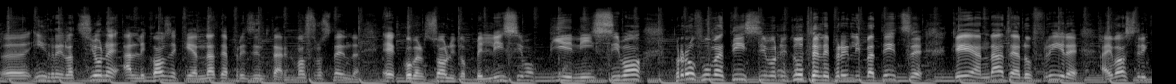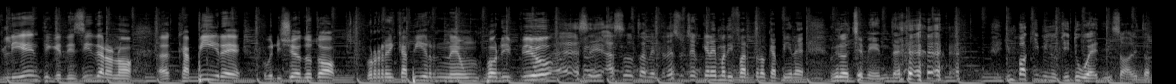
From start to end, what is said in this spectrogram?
eh, in relazione alle cose che andate a presentare. Il vostro stand è come al solito bellissimo, pienissimo, profumatissimo di tutte le prelibatezze che andate ad offrire ai vostri clienti che desiderano eh, capire, come diceva Totò, vorrei capirne un po' di più. Eh sì, assolutamente. Adesso cercheremo di fartelo capire velocemente. In pochi minuti, due di solito.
